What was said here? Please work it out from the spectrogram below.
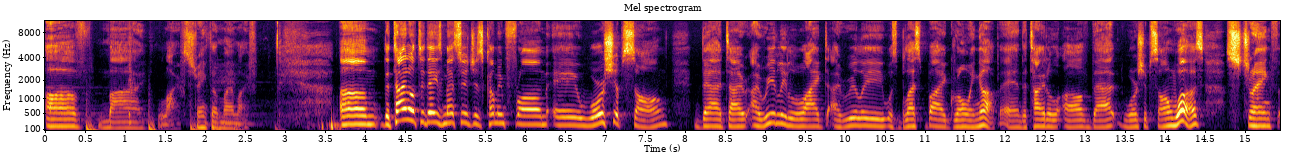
of My Life. Strength of My Life. Um, the title of today's message is coming from a worship song that I, I, really liked. I really was blessed by growing up. And the title of that worship song was Strength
